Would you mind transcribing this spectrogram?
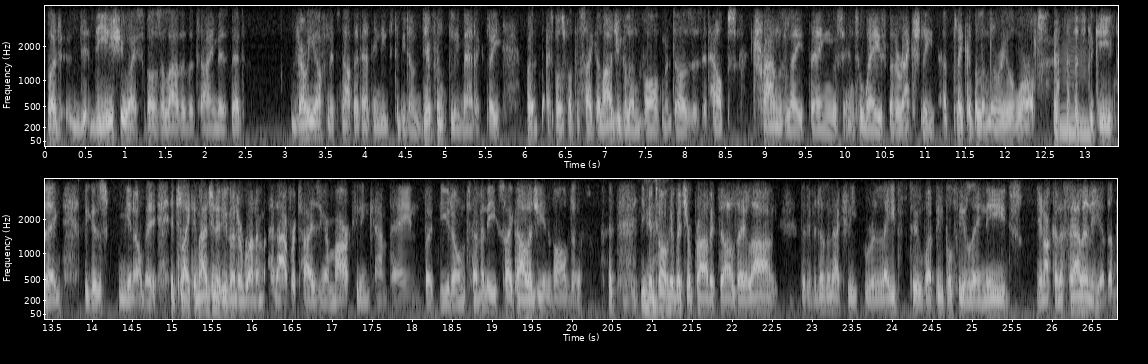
But the, the issue, I suppose, a lot of the time is that very often it's not that anything needs to be done differently medically, but I suppose what the psychological involvement does is it helps translate things into ways that are actually applicable in the real world. That's the key thing because, you know, it's like imagine if you're going to run an advertising or marketing campaign, but you don't have any psychology involved in it. you can talk about your product all day long, but if it doesn't actually relate to what people feel they need, you're not going to sell any of them.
